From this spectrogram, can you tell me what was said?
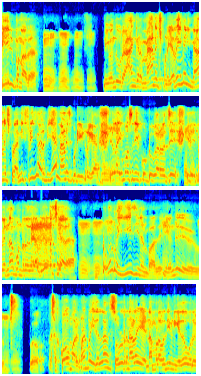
டீல் பண்ணாத. நீ வந்து ஒரு ஆங்கரை மேனேஜ் பண்ண. எதையுமே நீ மேனேஜ் பண்ண நீ ஃப்ரீயா நீ ஏன் மேனேஜ் பண்ணிட்டு இருக்க? எல்லா இமோஷனையும் கூட்டு உட்கார வச்சு இதை இப்ப என்ன பண்றது? அப்படி யோசிக்காத. ரொம்ப ஈஸி நண்பா அது. நீ வந்து ச- கோவமா இருக்கு. நண்பா இதெல்லாம் சொல்றதுனால நம்மள வந்து இவனுக்கு ஏதோ ஒரு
